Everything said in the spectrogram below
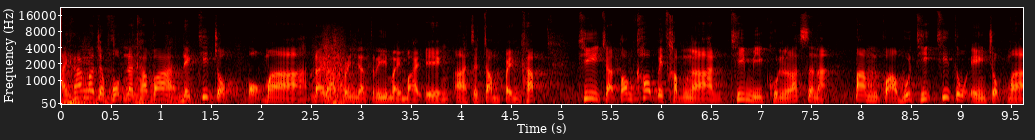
ลายครั้งก็จะพบนะครับว่าเด็กที่จบออกมาได้รับปริญญาตรีใหม่ ๆ เอง อาจจะจำเป็นครับ ที่จะต้องเข้าไปทำงานที่มีคุณลักษณะต่ำกว่าวุฒิที่ตัวเองจบมา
